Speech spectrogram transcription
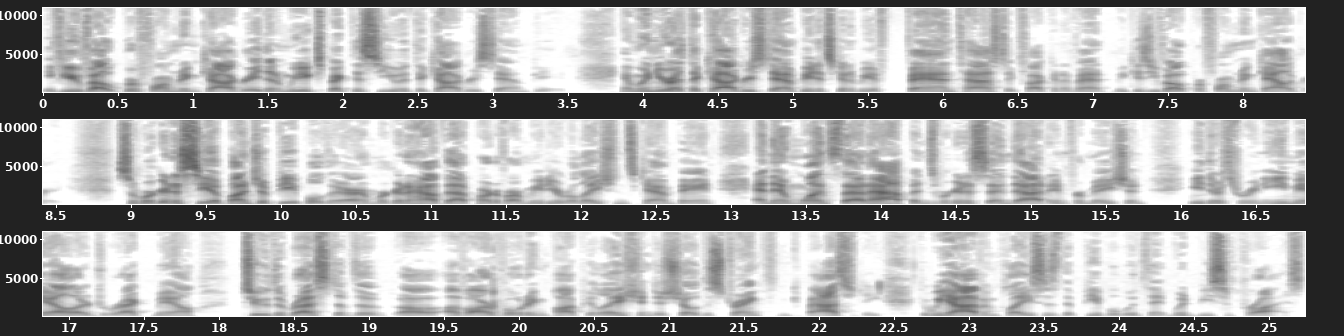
If you've outperformed in Calgary, then we expect to see you at the Calgary Stampede. And when you're at the Calgary Stampede, it's going to be a fantastic fucking event because you've outperformed in Calgary. So we're going to see a bunch of people there and we're going to have that part of our media relations campaign. And then once that happens, we're going to send that information either through an email or direct mail to the rest of the uh, of our voting population to show the strength and capacity that we have in places that people would would be surprised.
